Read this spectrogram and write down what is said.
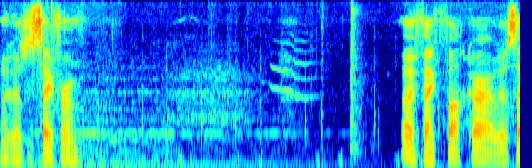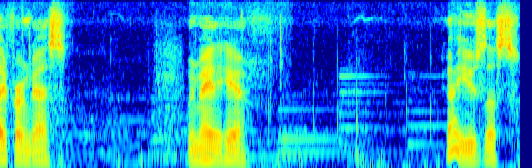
Oh it's a safe room. Oh, thank fuck. Alright, we got a safe room, guys. We made it here. Can I use this?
